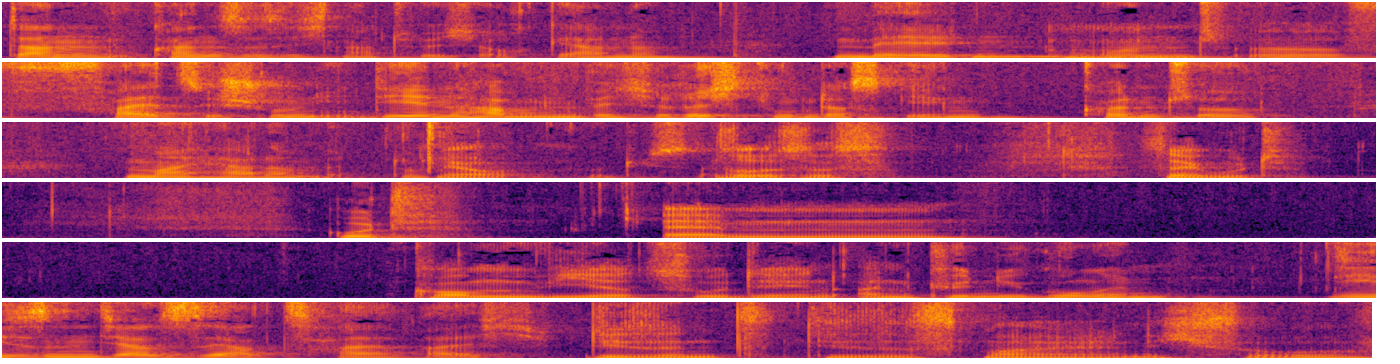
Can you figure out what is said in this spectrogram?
dann können Sie sich natürlich auch gerne melden. Mhm. Und äh, falls Sie schon Ideen haben, in welche Richtung das gehen könnte, immer her damit. Ne? Ja, würde ich sagen. So ist es. Sehr gut. Gut. Ähm, kommen wir zu den Ankündigungen. Die sind ja sehr zahlreich. Die sind dieses Mal nicht so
